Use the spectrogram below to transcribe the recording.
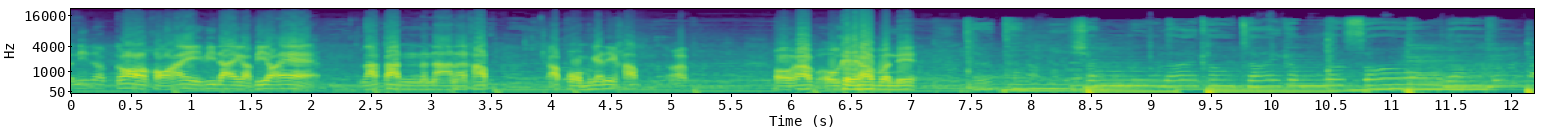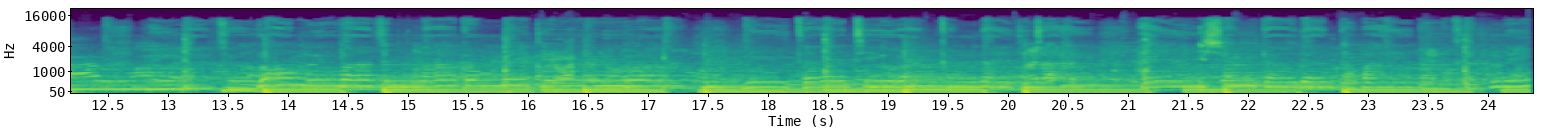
สักนิดครับ ก็ขอให้พี่ไดกับพี่อ้อแอรักกันนานๆนะครับ ครับผมแค่นี้ครับครับโอ้ครับ โอเคครับวันนี้เธอทำให้ฉันรู้และเข้าใจคำว่าสองเราไม่ว่าจะร้อนหรือว่าจะหนาวก็ไม่กลัวมีเธอที่รักข้างในจิตใจให้ ฉันก้าวเดินต่อไปจากนี้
